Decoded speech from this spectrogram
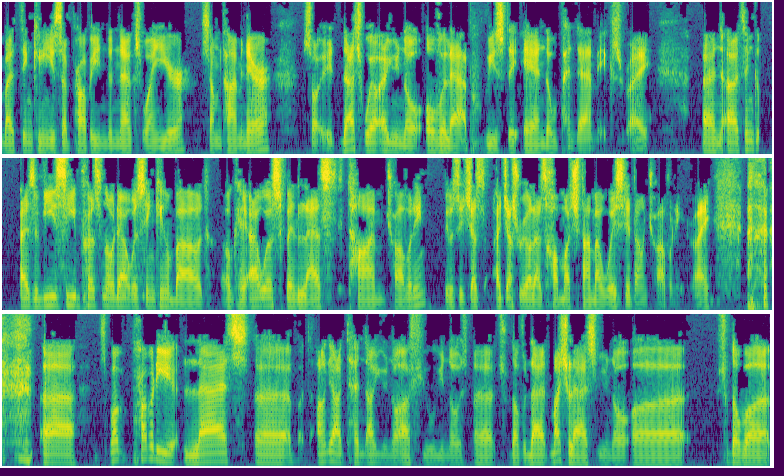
my thinking is probably in the next one year, sometime there. So it, that's where you know overlap with the end of pandemics, right? And I think as a VC, personally, I was thinking about okay, I will spend less time traveling because it just I just realized how much time I wasted on traveling, right? uh, probably less. Uh, only attend, uh, you know, a few, you know, uh, sort of less, much less, you know, uh, sort of uh,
